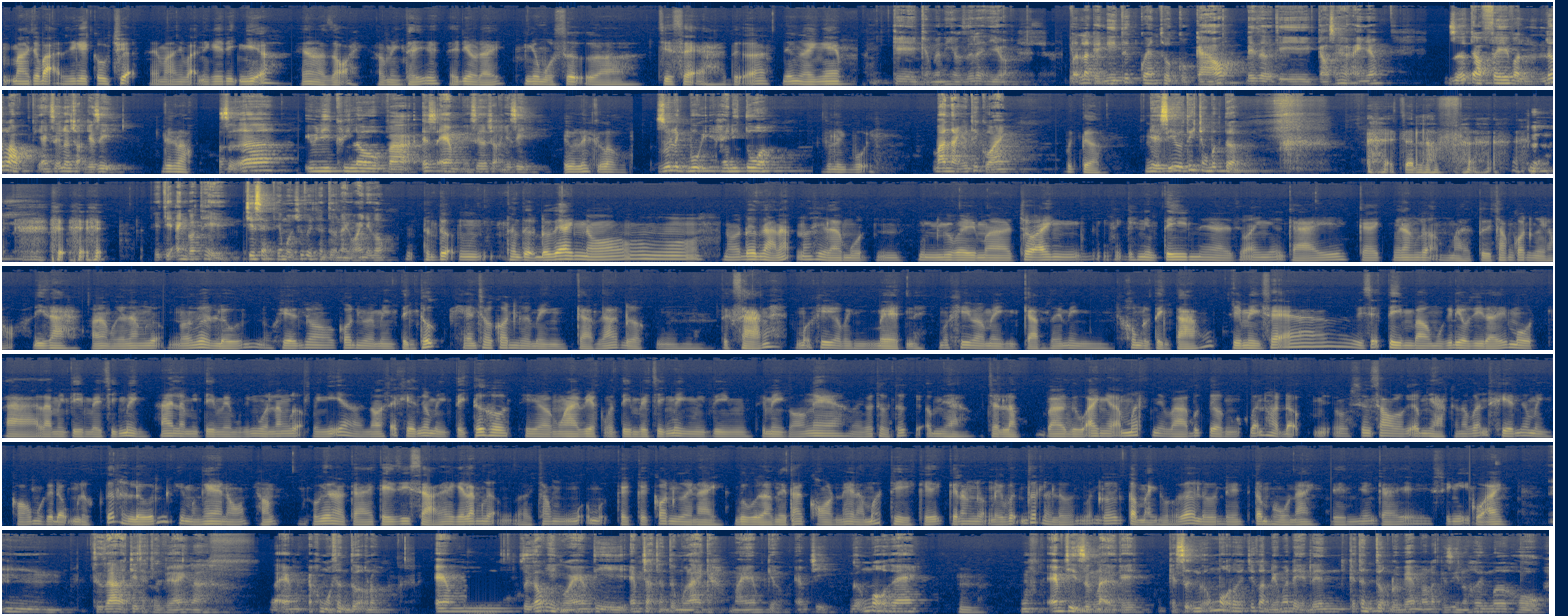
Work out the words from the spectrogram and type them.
mang cho bạn những cái câu chuyện mang cho bạn những cái định nghĩa thế là giỏi và mình thấy thấy điều đấy như một sự uh, chia sẻ giữa những người anh em. Ok cảm ơn hiểu rất là nhiều. Vẫn là cái nghi thức quen thuộc của cáo. Bây giờ thì cáo sẽ hỏi anh nhé giữa cà phê và nước lọc thì anh sẽ lựa chọn cái gì? Nước lọc. Giữa Uniqlo và SM anh sẽ lựa chọn cái gì? Uniqlo. Du lịch bụi hay đi tour? Du lịch bụi. Ban nhạc yêu thích của anh. Bức tường nghệ sĩ yêu thích trong bức tường. Trần lập thế thì anh có thể chia sẻ thêm một chút về thần tượng này của anh được không? Thần tượng thần tượng đối với anh nó nó đơn giản lắm. Nó chỉ là một một người mà cho anh cái niềm tin hay là cho anh những cái cái, cái năng lượng mà từ trong con người họ đi ra. Nó là một cái năng lượng nó rất là lớn nó khiến cho con người mình tỉnh thức khiến cho con người mình cảm giác được ừ, được sáng mỗi khi mà mình mệt này, mỗi khi mà mình cảm thấy mình không được tỉnh táo thì mình sẽ mình sẽ tìm vào một cái điều gì đấy. Một là là mình tìm về chính mình, hai là mình tìm về một cái nguồn năng lượng. Mình nghĩ là nó sẽ khiến cho mình tỉnh thức hơn. Thì ờ, ngoài việc mà tìm về chính mình mình tìm thì mình có nghe, mình có thưởng thức cái âm nhạc Trần Lập và dù anh đã mất và bức tường vẫn hoạt động xuyên sau là cái âm nhạc nó vẫn khiến cho mình có một cái động lực rất là lớn khi mà nghe nó đó có nghĩa là cái cái di sản hay cái năng lượng ở trong mỗi một cái cái con người này dù là người ta còn hay là mất thì cái cái năng lượng đấy vẫn rất là lớn vẫn có tầm ảnh hưởng rất là lớn đến tâm hồn anh đến những cái suy nghĩ của anh. Ừ, thực ra là chia sẻ thật với anh là là em em không có thần tượng đâu em dưới góc nhìn của em thì em chả thần tượng một ai cả mà em kiểu em chỉ ngưỡng mộ thôi anh ừ. ừ. em chỉ dừng lại ở cái cái sự ngưỡng mộ thôi chứ còn nếu mà để lên cái thần tượng đối với em nó là cái gì nó hơi mơ hồ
